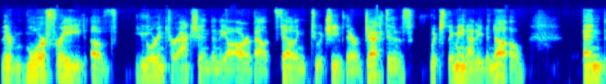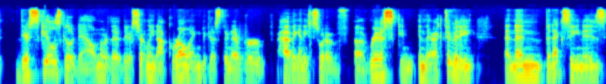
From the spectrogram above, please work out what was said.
They're more afraid of your interaction than they are about failing to achieve their objective which they may not even know. And their skills go down or they're, they're certainly not growing because they're never having any sort of uh, risk in, in their activity. And then the next scene is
